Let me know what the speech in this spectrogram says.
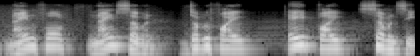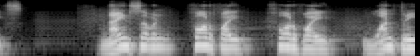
nine four nine seven double five eight five seven six nine seven four five four five one three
